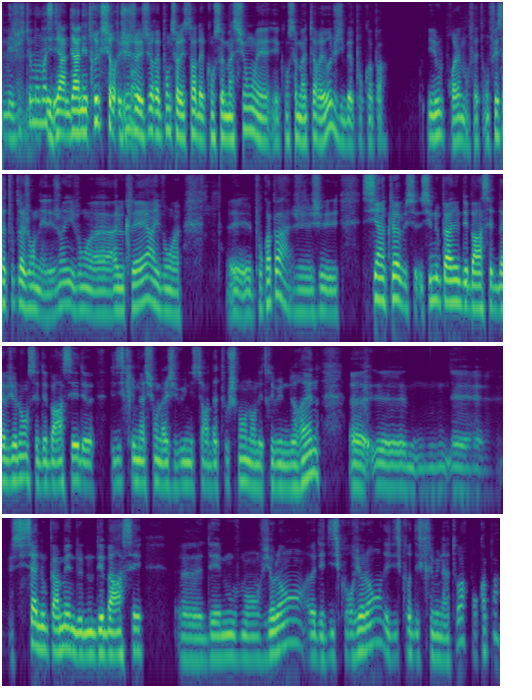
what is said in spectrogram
mais justement, moi, dernier truc, sur, juste, je vais répondre sur l'histoire de la consommation et, consommateurs et autres. Je dis, ben, pourquoi pas Il est où le problème en fait? On fait ça toute la journée. Les gens, ils vont à Leclerc, ils vont. pourquoi pas? Si un club, si nous permet de débarrasser de la violence et débarrasser de, de discrimination, là j'ai vu une histoire d'attouchement dans les tribunes de Rennes, si ça nous permet de nous débarrasser des mouvements violents, euh, des discours violents, des discours discriminatoires, pourquoi pas?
